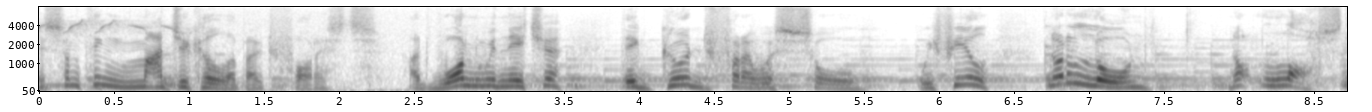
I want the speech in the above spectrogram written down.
There's something magical about forests. At one with nature, they're good for our soul. We feel not alone, not lost,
